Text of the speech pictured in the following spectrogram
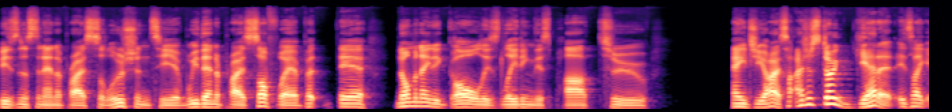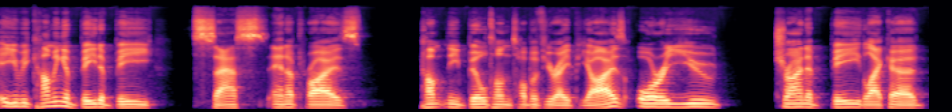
business and enterprise solutions here with enterprise software, but their nominated goal is leading this path to AGI. So I just don't get it. It's like, are you becoming a B2B SaaS enterprise company built on top of your APIs, or are you trying to be like a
